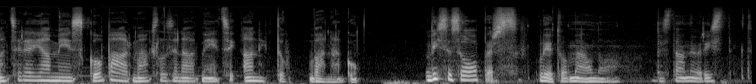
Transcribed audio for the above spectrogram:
atcerējāmies kopā ar mākslinieci Anitu Vanagu. Visas operas lieto melno, bez tā nevar izteikt.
